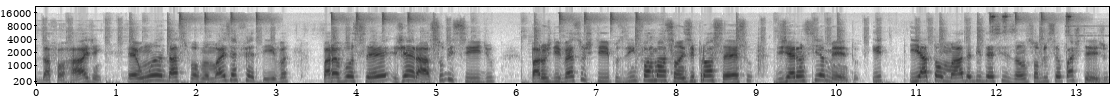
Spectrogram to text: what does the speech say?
da forragem é uma das formas mais efetivas para você gerar subsídio para os diversos tipos de informações e processo de gerenciamento e, e a tomada de decisão sobre o seu pastejo.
